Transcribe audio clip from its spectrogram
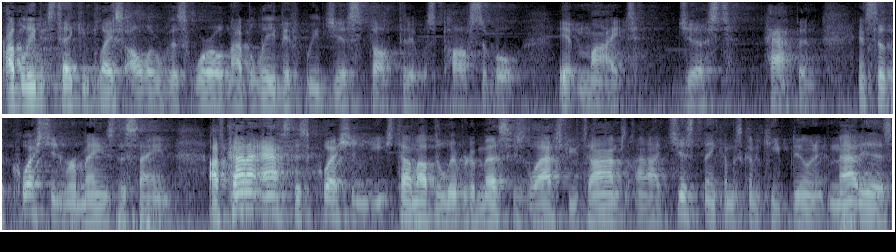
I believe it's taking place all over this world, and I believe if we just thought that it was possible, it might just happen. And so the question remains the same. I've kind of asked this question each time I've delivered a message the last few times, and I just think I'm just going to keep doing it, and that is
